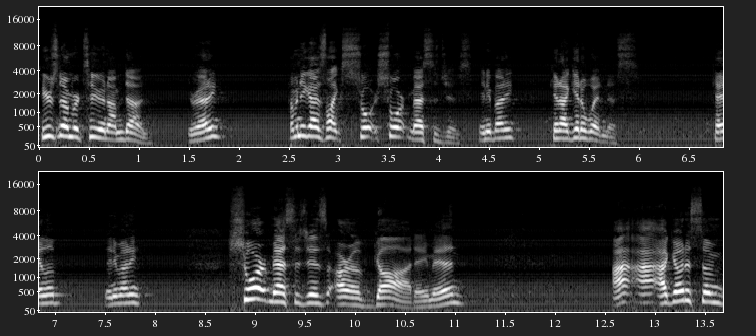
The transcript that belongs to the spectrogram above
Here's number 2 and I'm done. You ready? How many of you guys like short, short messages? Anybody? Can I get a witness? Caleb? Anybody? Short messages are of God. Amen. I, I, I go to some,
